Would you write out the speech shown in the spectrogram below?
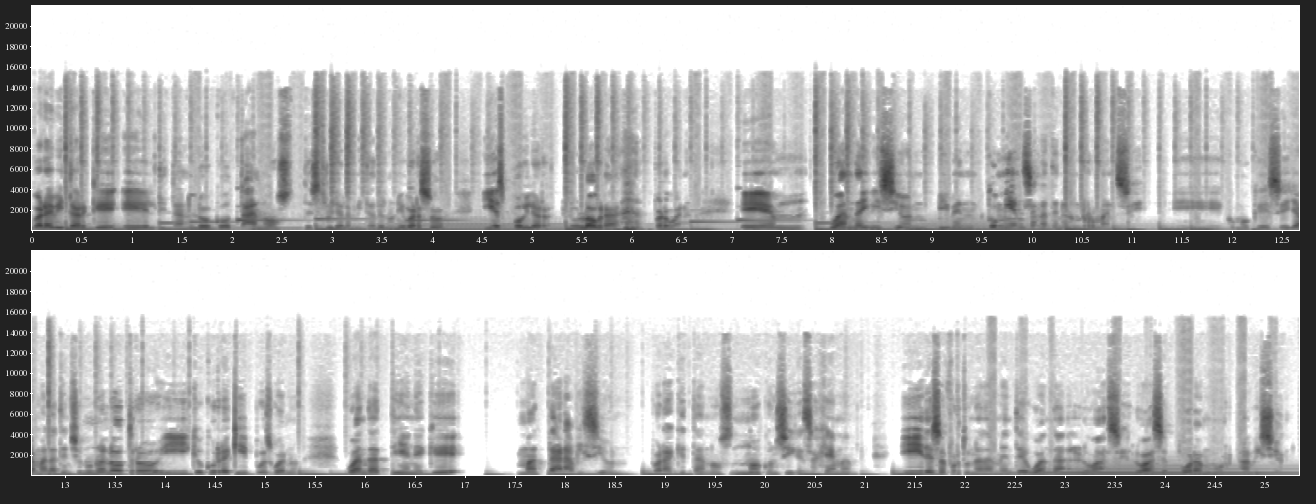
para evitar que el titán loco Thanos destruya la mitad del universo, y spoiler, lo logra, pero bueno, eh, Wanda y Vision viven, comienzan a tener un romance como que se llama la atención uno al otro. ¿Y qué ocurre aquí? Pues bueno, Wanda tiene que matar a Visión para que Thanos no consiga esa gema. Y desafortunadamente Wanda lo hace, lo hace por amor a Visión.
